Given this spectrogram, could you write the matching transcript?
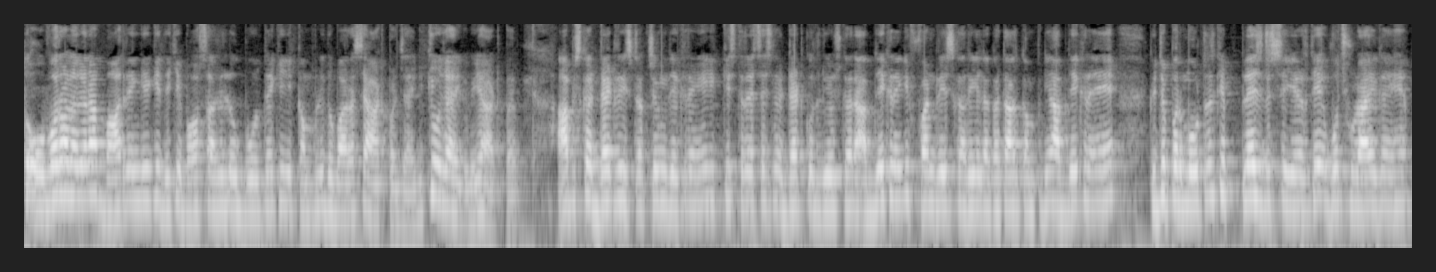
तो ओवरऑल अगर आप बात करेंगे कि देखिए, बहुत सारे लोग बोलते हैं कि ये कंपनी दोबारा से आठ पर जाएगी। क्यों जाएगी भैया आठ पर? आप इसका डेट रिस्ट्रक्चरिंग देख रहे हैं कि किस तरह से इसने डेट को रिड्यूस करा। आप देख रहे हैं कि फंड रेज कर रही है लगातार कंपनी आप देख रहे हैं कि जो प्रमोटर के प्लेस्ड शेयर थे, वो छुड़ाए गए हैं।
